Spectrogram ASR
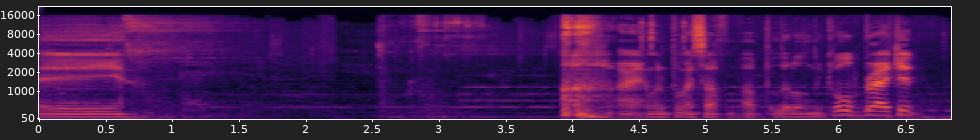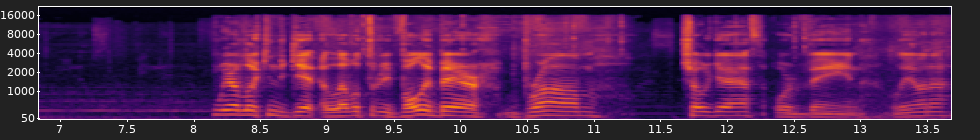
A. Alright, I'm gonna put myself up a little in the gold bracket. We are looking to get a level 3 Volibear, Braum, Cho'Gath, or Vayne. Leona,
